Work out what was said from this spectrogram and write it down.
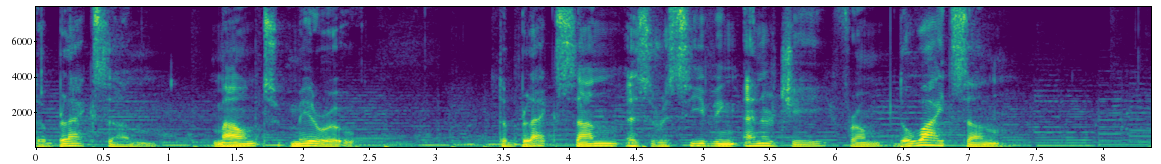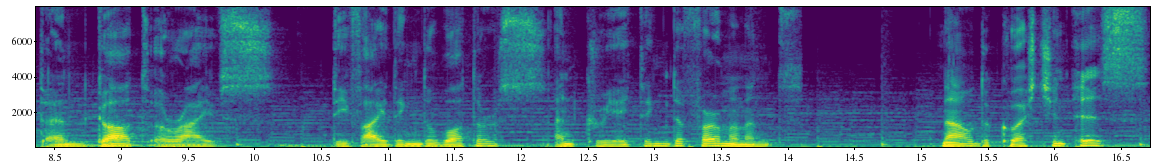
the black sun, Mount Meru. The black sun is receiving energy from the white sun. Then God arrives, dividing the waters and creating the firmament. Now the question is,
